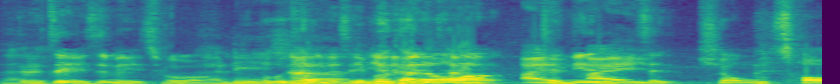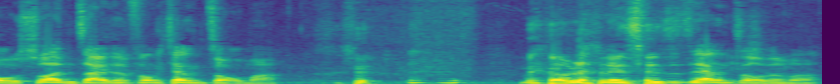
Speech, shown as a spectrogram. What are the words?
对，这也是没错，你不可能，你不可能往矮矮穷丑酸宅的方向走嘛，没有人人生是这样走的嘛。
